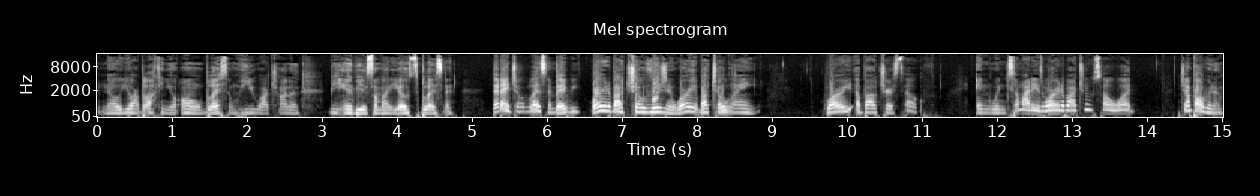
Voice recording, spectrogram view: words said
No, you are blocking your own blessing when you are trying to be envious somebody else's blessing. That ain't your blessing, baby. Worry about your vision. Worry about your lane. Worry about yourself. And when somebody is worried about you, so what? Jump over them.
